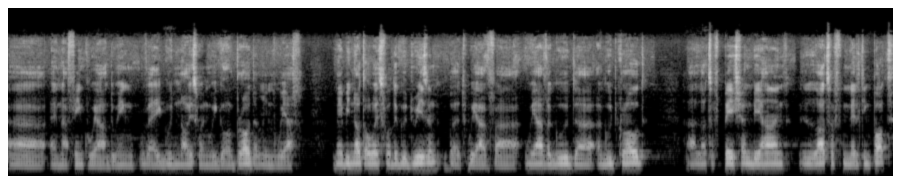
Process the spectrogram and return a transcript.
Uh, and I think we are doing very good noise when we go abroad. I mean, we have maybe not always for the good reason, but we have uh, we have a good uh, a good crowd, a lot of patience behind, lots of melting pot.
